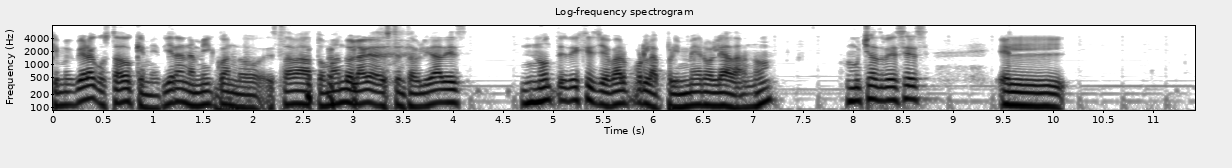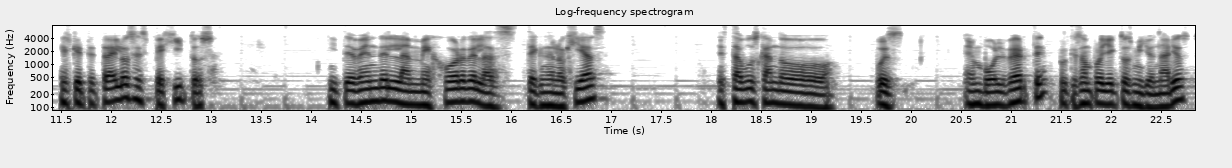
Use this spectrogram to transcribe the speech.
que me hubiera gustado que me dieran a mí cuando estaba tomando el área de sustentabilidad es no te dejes llevar por la primera oleada, ¿no? Muchas veces el, el que te trae los espejitos y te vende la mejor de las tecnologías está buscando pues envolverte porque son proyectos millonarios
